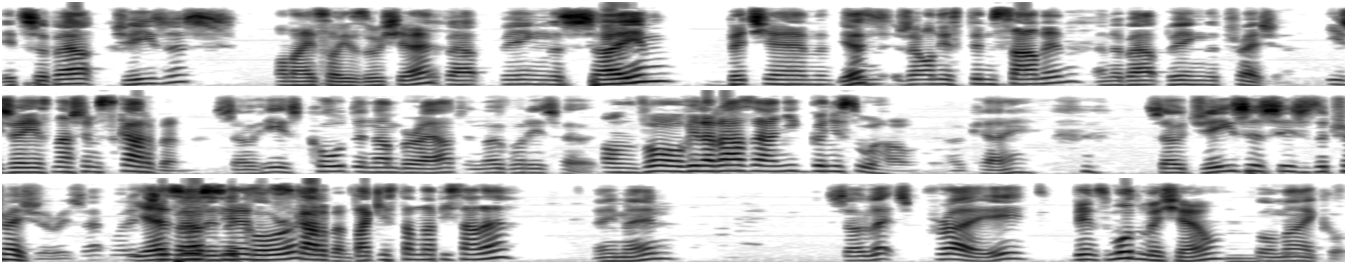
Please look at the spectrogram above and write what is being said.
It's about Jesus, Ona jest o Jezusie, about being the same, byciem, Yes. tym, że On jest tym samym and about being the treasure. I że jest naszym skarbem. So he's called the number out and nobody's heard. On wołał wiele razy, a nikt go nie słuchał. Okay? So Jesus is the treasure. Is that what it's Jezus about in the jest chorus? skarbem. Tak jest tam napisane? Amen. So let's pray Więc módlmy się for Michael.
